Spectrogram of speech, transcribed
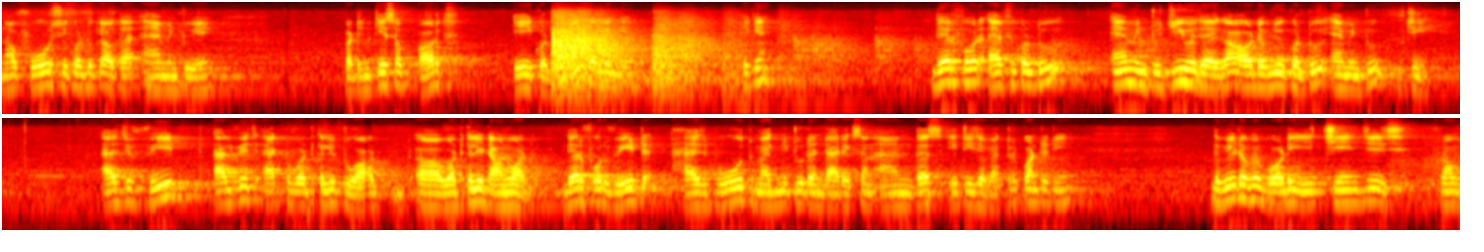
now force equal to क्या होता है? M into a but in case of earth a equal to b कर लेंगे। ठीक है? Therefore f equal to m into g हो जाएगा और डब्ल्यू equal to m into g as weight always act vertically to vertically downward therefore, weight has both magnitude and direction, and thus it is a vector quantity. The weight of a body changes from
